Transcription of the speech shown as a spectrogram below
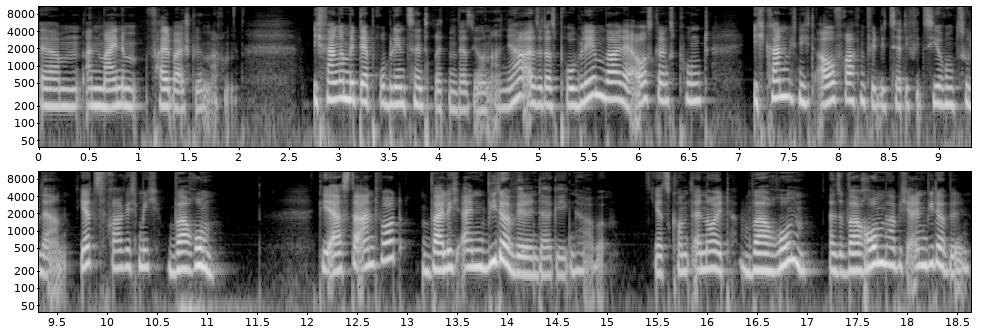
ähm, an meinem Fallbeispiel machen. Ich fange mit der problemzentrierten Version an, ja? Also das Problem war der Ausgangspunkt, ich kann mich nicht aufraffen, für die Zertifizierung zu lernen. Jetzt frage ich mich, warum? Die erste Antwort, weil ich einen Widerwillen dagegen habe. Jetzt kommt erneut, warum? Also warum habe ich einen Widerwillen?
